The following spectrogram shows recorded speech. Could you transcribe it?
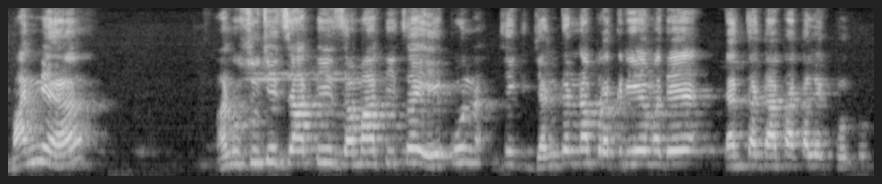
मान्य अनुसूचित जाती जमातीचं एकूण जे जनगणना प्रक्रियेमध्ये त्यांचा डाटा कलेक्ट होतो.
